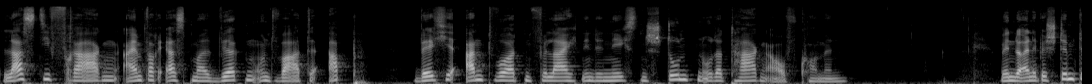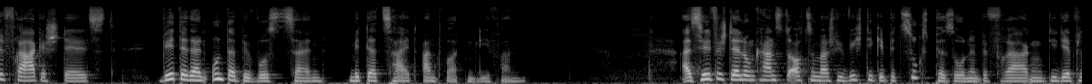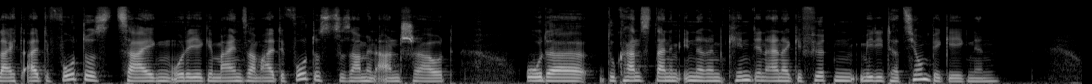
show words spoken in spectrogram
lass die Fragen einfach erstmal wirken und warte ab, welche Antworten vielleicht in den nächsten Stunden oder Tagen aufkommen. Wenn du eine bestimmte Frage stellst, wird dir dein Unterbewusstsein mit der Zeit Antworten liefern. Als Hilfestellung kannst du auch zum Beispiel wichtige Bezugspersonen befragen, die dir vielleicht alte Fotos zeigen oder ihr gemeinsam alte Fotos zusammen anschaut. Oder du kannst deinem inneren Kind in einer geführten Meditation begegnen.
